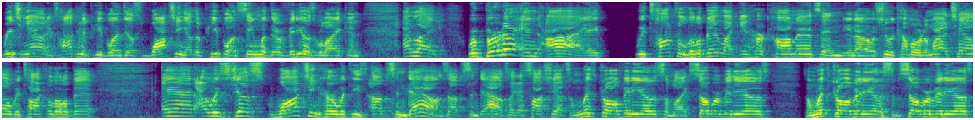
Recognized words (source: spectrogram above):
reaching out and talking to people and just watching other people and seeing what their videos were like. And, and like Roberta and I, we talked a little bit like in her comments and you know, she would come over to my channel, we talk a little bit. And I was just watching her with these ups and downs, ups and downs. Like I saw she had some withdrawal videos, some like sober videos, some withdrawal videos, some sober videos.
